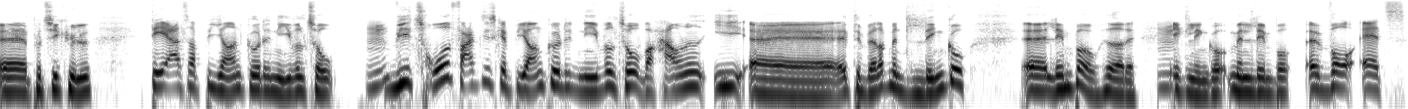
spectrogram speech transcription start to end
øh, butikhylde. Det er altså Beyond Good and Evil 2. Mm. Vi troede faktisk, at Beyond Good and Evil 2 var havnet i øh, Development Lingo. Øh, limbo hedder det. Mm. Ikke Lingo, men Limbo. Øh, hvor at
